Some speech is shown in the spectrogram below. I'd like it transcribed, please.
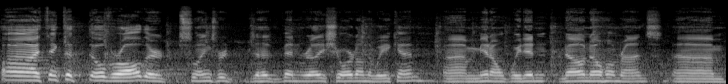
Uh, I think that overall their swings were have been really short on the weekend. Um, you know, we didn't no no home runs, um,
